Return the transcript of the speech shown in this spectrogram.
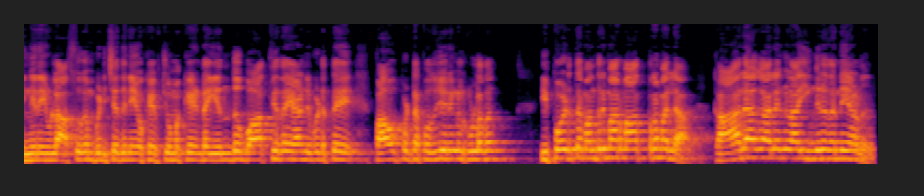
ഇങ്ങനെയുള്ള അസുഖം പിടിച്ചതിനെയൊക്കെ ചുമക്കേണ്ട എന്ത് ബാധ്യതയാണ് ഇവിടുത്തെ പാവപ്പെട്ട പൊതുജനങ്ങൾക്കുള്ളത്? ഇപ്പോഴത്തെ മന്ത്രിമാർ മാത്രമല്ല കാലാകാലങ്ങളായി ഇങ്ങനെ തന്നെയാണ്.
